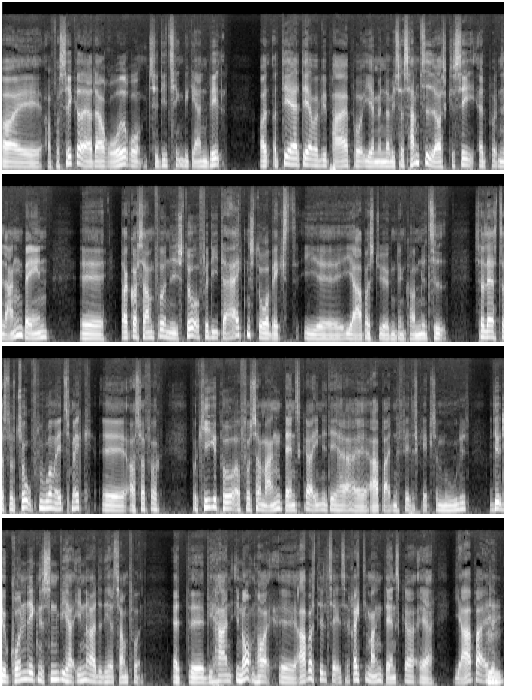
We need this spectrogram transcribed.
at, øh, at forsikre, at der er råderum til de ting, vi gerne vil. Og, og det er der, hvor vi peger på, jamen når vi så samtidig også kan se, at på den lange bane, øh, der går samfundet i stå, fordi der er ikke en stor vækst i, øh, i arbejdsstyrken den kommende tid. Så lad os da slå to fluer med et smæk, øh, og så få, få kigget på at få så mange danskere ind i det her øh, arbejdende fællesskab som muligt. Og det, det er jo grundlæggende sådan, vi har indrettet det her samfund, at øh, vi har en enormt høj øh, arbejdsdeltagelse. Rigtig mange danskere er i arbejde, mm.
